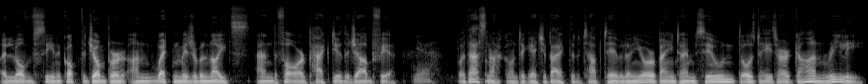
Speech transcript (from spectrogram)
I love seeing a go up the jumper on wet and miserable nights and the forward pack do the job for you. Yeah. But that's not going to get you back to the top table in Europe anytime soon. Those days are gone, really.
